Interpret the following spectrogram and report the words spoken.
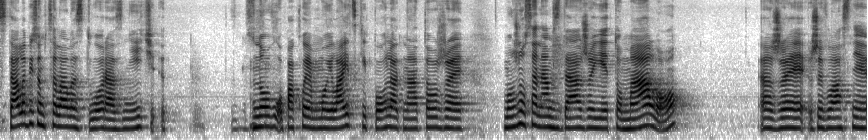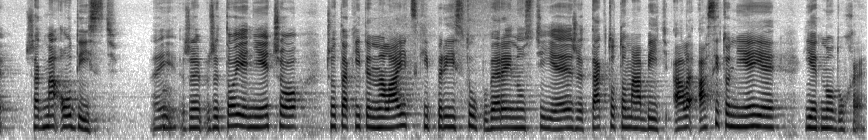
Stále by som chcela ale zdôrazniť, znovu opakujem môj laický pohľad na to, že možno sa nám zdá, že je to málo, že, že vlastne však má odísť. Hej? Mm. Že, že to je niečo, čo taký ten laický prístup verejnosti je, že takto to má byť. Ale asi to nie je jednoduché.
